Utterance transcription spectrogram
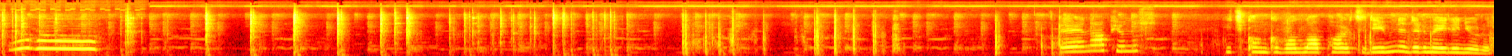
Woohoo! Ee, ne yapıyorsunuz? Hiç kanka vallahi partide yemin ederim eğleniyoruz.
